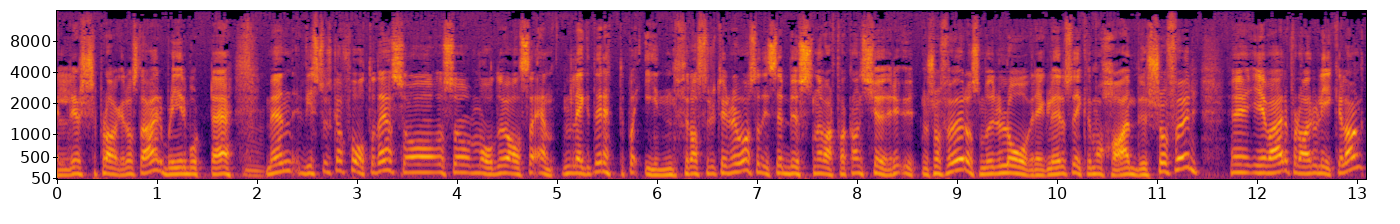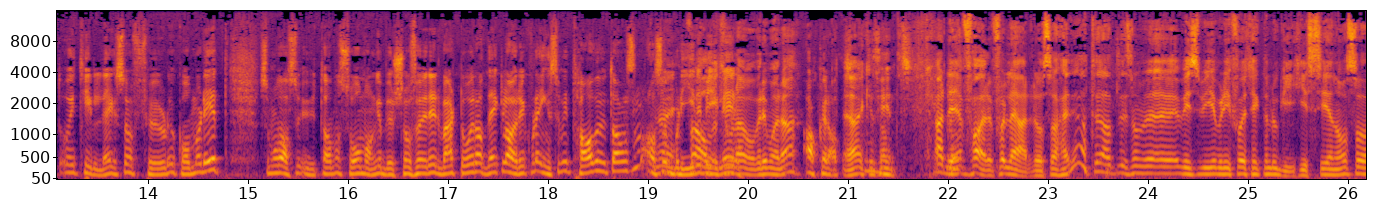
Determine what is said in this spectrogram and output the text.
ellers plager oss der, blir borte. Mm. Men hvis du skal få til det, så, så, må du altså enten legge til rette på infrastrukturnivå, så disse bussene i hvert fall kan kjøre uten sjåfør, og så må du lovregulere så du ikke må ha en bussjåfør eh, i hver, for da er du like langt. Og i tillegg, så før du kommer dit, så må du altså utdanne så mange bussjåfører hvert år at det klarer ikke, for det er ingen som vil ta den utdannelsen. Altså Nei, blir det biler. Er. Akkurat akkurat. Ja, ikke sant. Er det fare for lærere også, Heidi? At, at liksom, eh, hvis vi blir for teknologihissige nå, så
